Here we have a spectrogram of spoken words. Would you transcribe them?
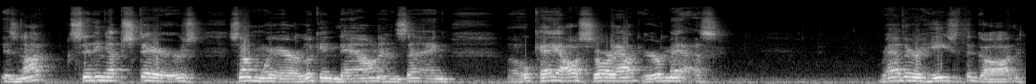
is not sitting upstairs somewhere looking down and saying, Okay, I'll sort out your mess. Rather, he's the God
